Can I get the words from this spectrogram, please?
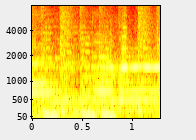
I never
